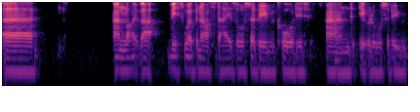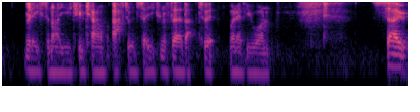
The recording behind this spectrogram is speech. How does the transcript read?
Uh, and like that, this webinar today is also being recorded and it will also be released on our YouTube channel afterwards, so you can refer back to it whenever you want. So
